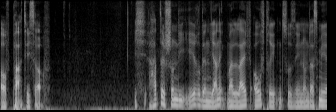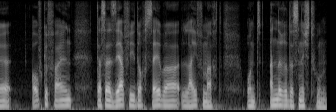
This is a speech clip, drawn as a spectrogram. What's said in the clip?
auf Partys auf ich hatte schon die Ehre, den Yannick mal live auftreten zu sehen und das mir aufgefallen, dass er sehr viel doch selber live macht und andere das nicht tun.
